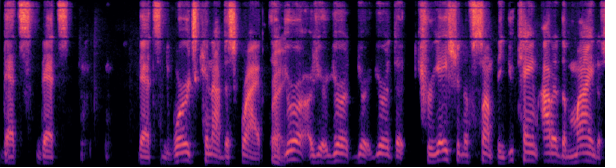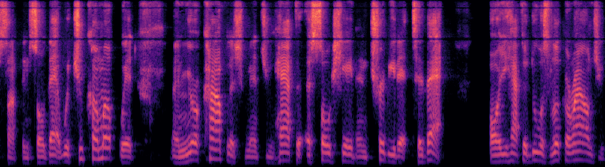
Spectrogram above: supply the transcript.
that's that's that's words cannot describe. Right. You're, you're you're you're you're the creation of something. You came out of the mind of something. So that what you come up with and your accomplishments, you have to associate and attribute it to that. All you have to do is look around you.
